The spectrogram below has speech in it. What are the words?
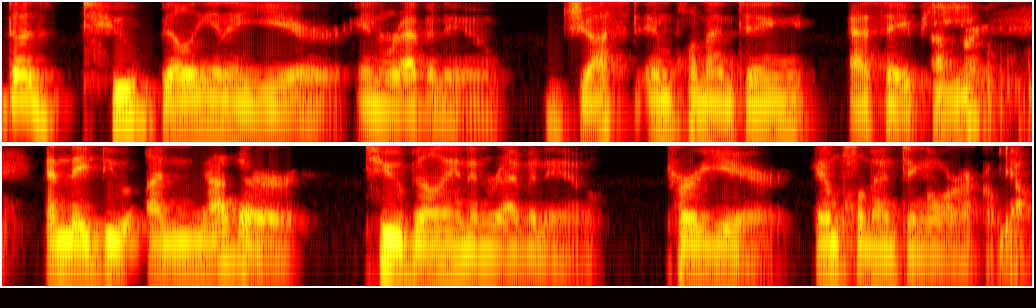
does 2 billion a year in revenue just implementing sap right. and they do another 2 billion in revenue per year implementing oracle. Yeah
